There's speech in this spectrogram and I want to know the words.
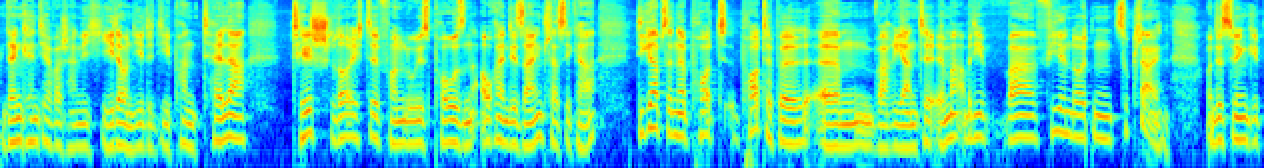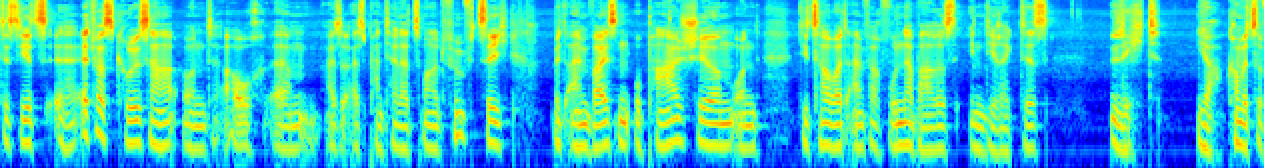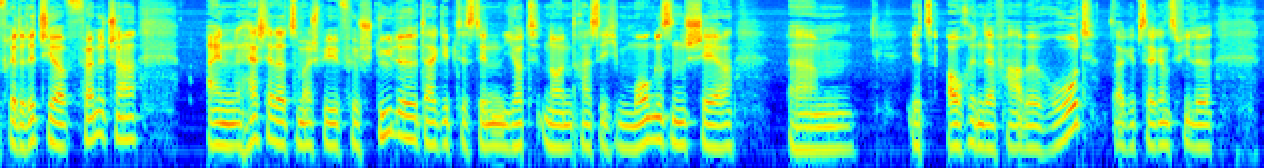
Dann kennt ja wahrscheinlich jeder und jede die Pantella Tischleuchte von Louis Posen, auch ein Designklassiker. Die gab es in der Port Portable-Variante ähm, immer, aber die war vielen Leuten zu klein. Und deswegen gibt es jetzt äh, etwas größer und auch, ähm, also als Pantella 250 mit einem weißen Opalschirm und die zaubert einfach wunderbares indirektes Licht. Ja, kommen wir zu Fredericia Furniture. Ein Hersteller zum Beispiel für Stühle, da gibt es den J39 Morgensen Share Ähm, jetzt auch in der Farbe Rot. Da gibt es ja ganz viele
